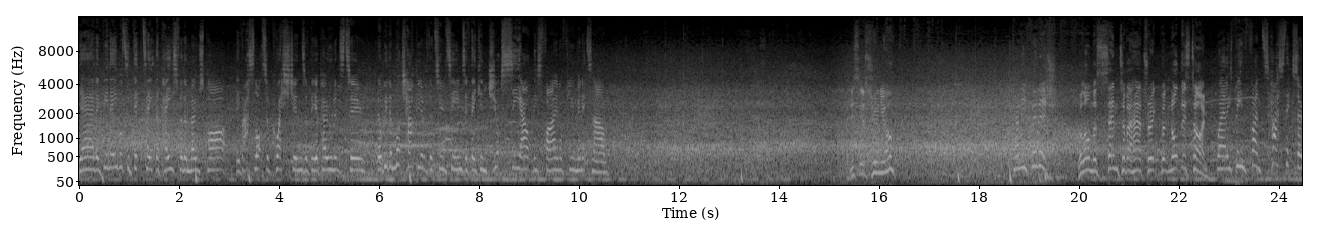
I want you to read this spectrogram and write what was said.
Yeah, they've been able to dictate the pace for the most part. They've asked lots of questions of the opponents too. They'll be the much happier of the two teams if they can just see out these final few minutes now. Vinicius Junior. Can he finish? Well, on the scent of a hat-trick, but not this time. Well, he's been fantastic so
